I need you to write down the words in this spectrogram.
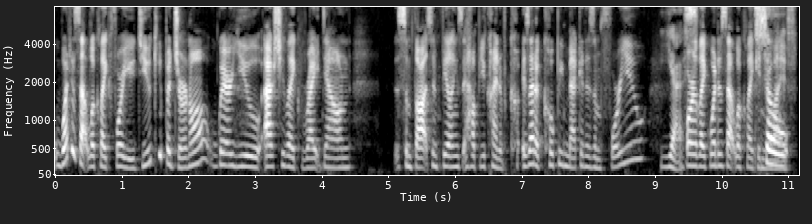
What does that look like for you? Do you keep a journal where you actually like write down? some thoughts and feelings that help you kind of co- is that a coping mechanism for you Yes. or like what does that look like in So, your life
